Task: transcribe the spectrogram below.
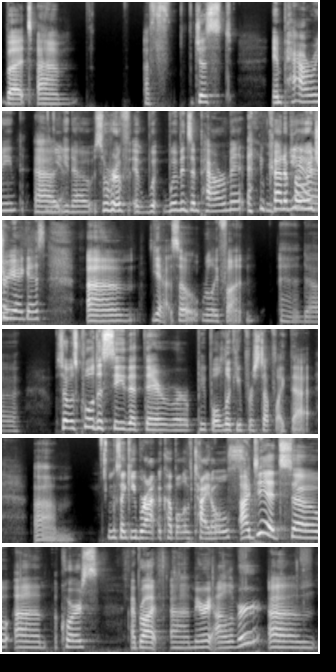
but um, a f- just empowering, uh, Yeah. you know, sort of w- women's empowerment kind of Yeah. poetry, I guess. Um, yeah, so really fun. And uh, so it was cool to see that there were people looking for stuff like that. Um, Looks like you brought a couple of titles. I did. So, um, of course, I brought uh, Mary Oliver, um,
